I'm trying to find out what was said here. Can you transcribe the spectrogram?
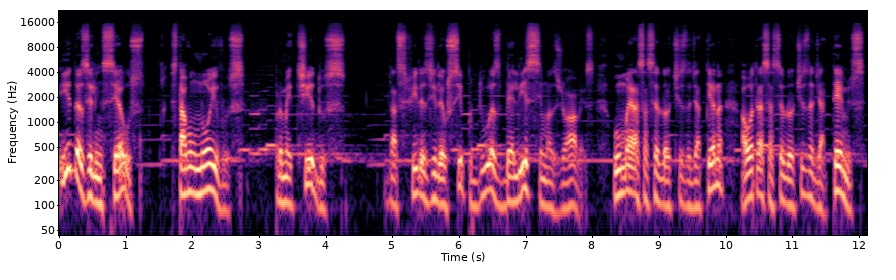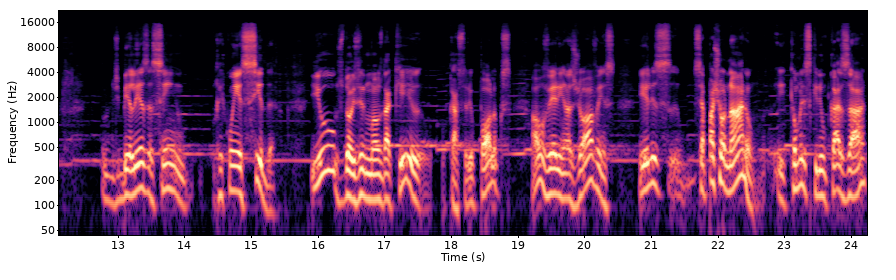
Idas e Linceus estavam noivos, prometidos das filhas de Leucipo, duas belíssimas jovens. Uma era sacerdotisa de Atena, a outra era sacerdotisa de Artemis, de beleza assim reconhecida. E os dois irmãos daqui, o Castor e o Pollux, ao verem as jovens, eles se apaixonaram e como eles queriam casar,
